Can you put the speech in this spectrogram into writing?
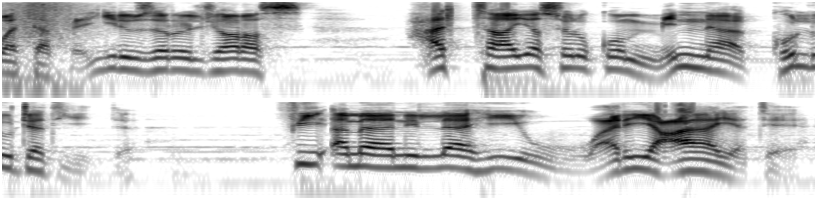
وتفعيل زر الجرس حتى يصلكم منا كل جديد. في أمان الله ورعايته.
